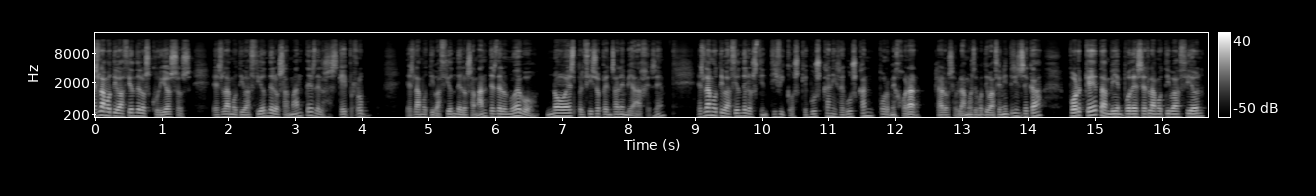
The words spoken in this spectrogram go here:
Es la motivación de los curiosos, es la motivación de los amantes de los escape room, es la motivación de los amantes de lo nuevo. No es preciso pensar en viajes. ¿eh? Es la motivación de los científicos que buscan y rebuscan por mejorar. Claro, si hablamos de motivación intrínseca, porque también puede ser la motivación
